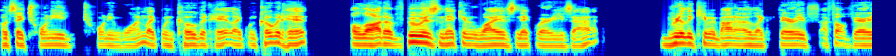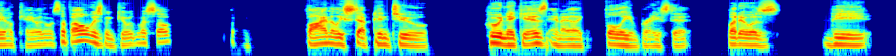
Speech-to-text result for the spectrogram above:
I would say 2021, like when COVID hit, like when COVID hit, a lot of who is Nick and why is Nick where he's at really came about. I was like very, I felt very okay with myself. I've always been good with myself. Finally stepped into who Nick is and I like fully embraced it. But it was the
